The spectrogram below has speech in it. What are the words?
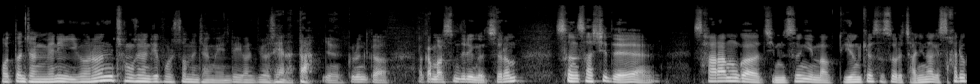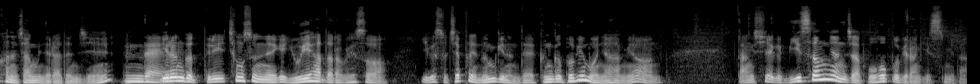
어떤 장면이 이거는 청소년들이 볼 수 없는 장면인데 이걸 묘사해놨다. 예, 그러니까 아까 말씀드린 것처럼 선사 시대에 사람과 짐승이 막 뒤엉켜서 서로 잔인하게 사륙하는 장면이라든지 네. 이런 것들이 청소년에게 유해하다라고 해서 이것을 재판에 넘기는데 근거법이 뭐냐 하면 당시에 그 미성년자 보호법이라는 게 있습니다.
